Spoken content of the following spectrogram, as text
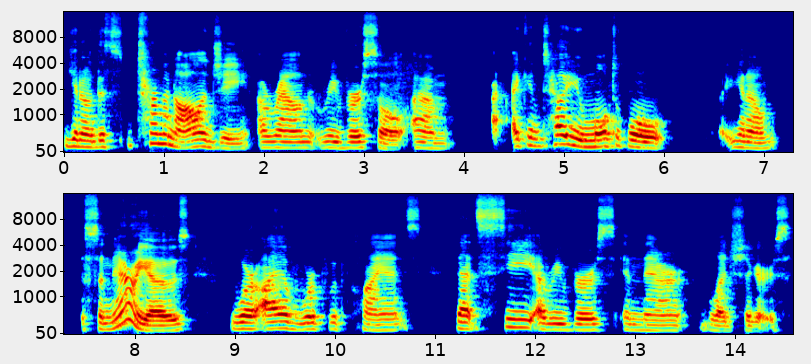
you know this terminology around reversal um, I, can tell you multiple you know scenarios where i have worked with clients that see a reverse in their blood sugars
